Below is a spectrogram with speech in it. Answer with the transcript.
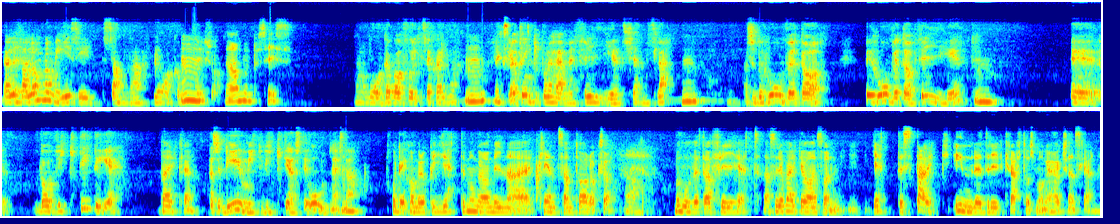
I alla fall om de är i sitt sanna jag, om man Mm. säger så. Ja men precis. Man vågar vara fullt sig själva. Mm, Jag tänker på det här med frihetskänsla. Mm, Alltså behovet av, behovet av frihet. mm, Eh, vad viktigt det är. verkligen. Alltså det är ju mitt viktigaste ord nästan. Mm. Och det kommer upp i jättemånga av mina klientsamtal också. Ja. behovet av frihet. Alltså det verkar vara en sån jättestark inre drivkraft hos många högkänsliga.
